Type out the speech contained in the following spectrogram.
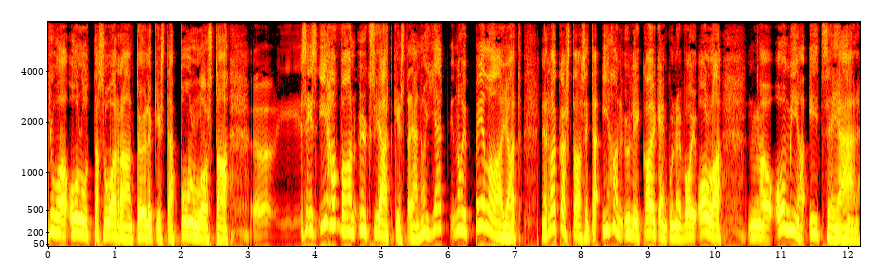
juo olutta suoraan tölkistä, pullosta, äh, siis ihan vaan yksi jätkistä ja noi, jät, noi pelaajat, ne rakastaa sitä ihan yli kaiken, kun ne voi olla mm, omia itseään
